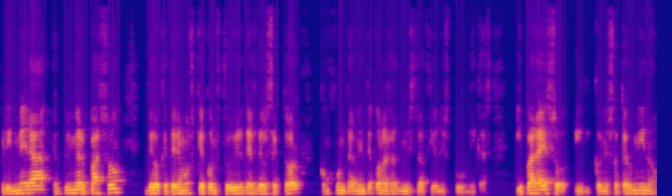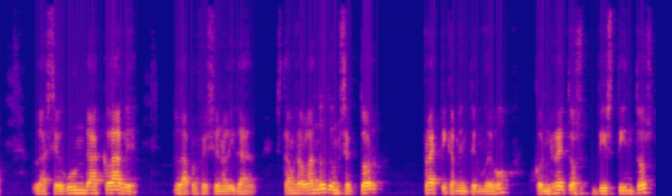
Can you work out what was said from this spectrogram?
primera, el primer paso de lo que tenemos que construir desde el sector conjuntamente con las administraciones públicas. Y para eso, y con eso termino, la segunda clave, la profesionalidad. Estamos hablando de un sector prácticamente nuevo, con retos distintos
